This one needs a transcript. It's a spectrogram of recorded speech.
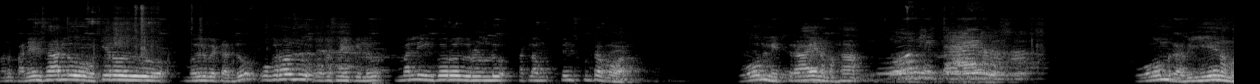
మనం పన్నెండు సార్లు ఒకే రోజు మొదలు పెట్టద్దు. ఒక రోజు ఒక సైకిల్ మళ్ళీ ఇంకో రోజు రెండు అట్లా పెంచుకుంటూ పోవాలి. ఓం మిత్రాయ నమ. ఓం రవియే నమ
